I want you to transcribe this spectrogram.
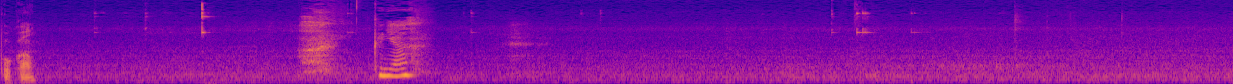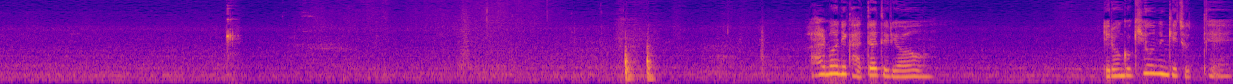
뭐가? 그냥 할머니 갖다 드려. 이런 거 키우는 게 좋대.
